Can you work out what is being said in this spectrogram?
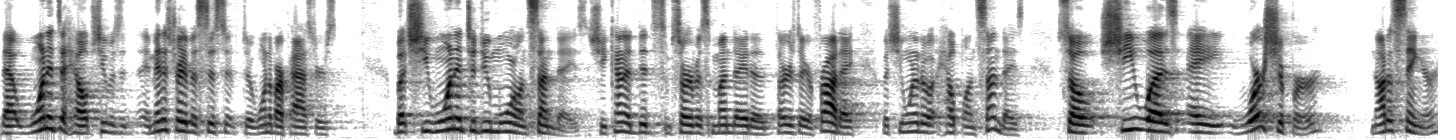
that wanted to help. She was an administrative assistant to one of our pastors, but she wanted to do more on Sundays. She kind of did some service Monday to Thursday or Friday, but she wanted to help on Sundays. So she was a worshiper, not a singer.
